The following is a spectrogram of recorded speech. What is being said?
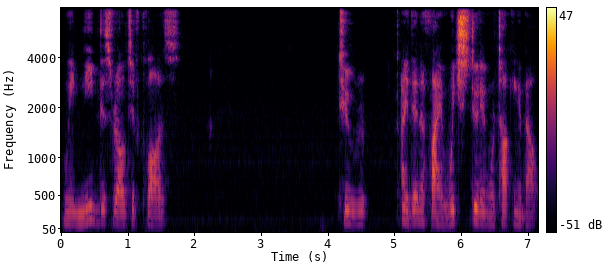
we need this relative clause to identify which student we're talking about.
